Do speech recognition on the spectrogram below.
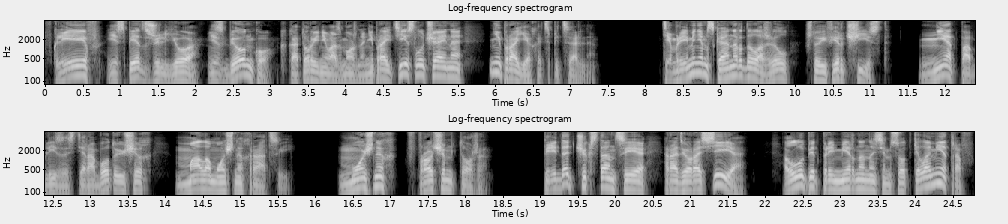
вклеив и спецжилье, избенку, к которой невозможно ни пройти случайно, ни проехать специально. Тем временем сканер доложил, что эфир чист. Нет поблизости работающих маломощных раций. Мощных, впрочем, тоже. Передатчик станции «Радио Россия» лупит примерно на 700 километров,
